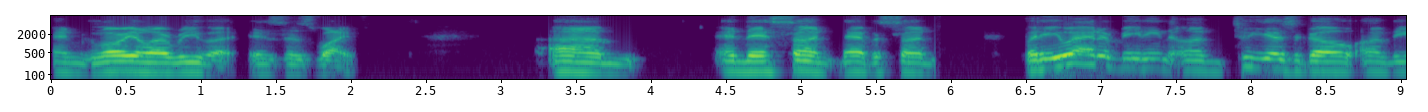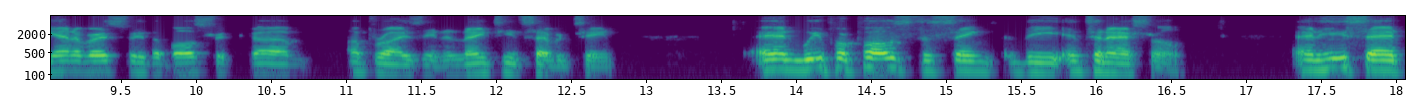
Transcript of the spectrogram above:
and Gloria La Riva is his wife. Um, and their son, they have a son. But he had a meeting on two years ago on the anniversary of the Bolshevik um, uprising in 1917. And we proposed to sing the International. And he said,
